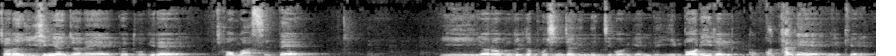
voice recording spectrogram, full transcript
저는 20년 전에 그 독일에 처음 왔을 때, 이 여러분들도 보신 적 있는지 모르겠는데, 이 머리를 꼿꼿하게 이렇게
